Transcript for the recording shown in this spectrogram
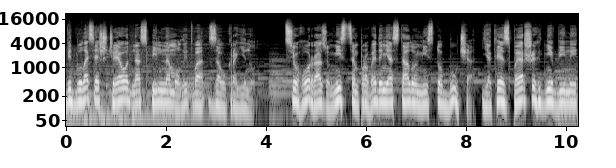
відбулася ще одна спільна молитва за Україну. Цього разу місцем проведення стало місто Буча, яке з перших днів війни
